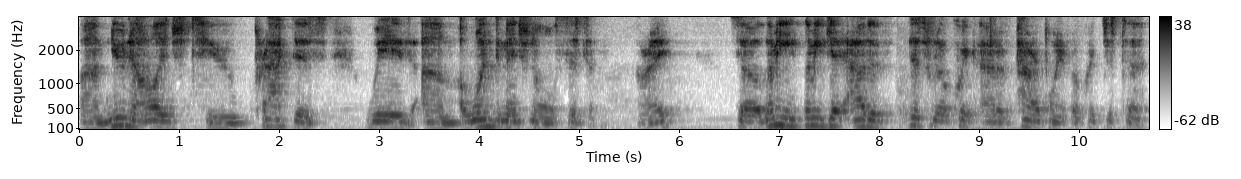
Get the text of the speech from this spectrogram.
um, new knowledge to practice with um, a one-dimensional system. All right. So let me let me get out of this real quick, out of PowerPoint real quick, just to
